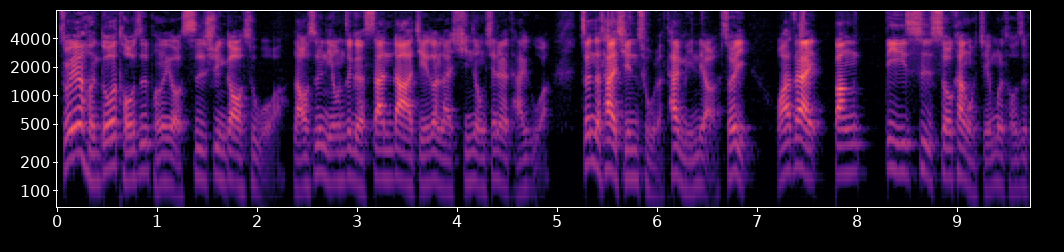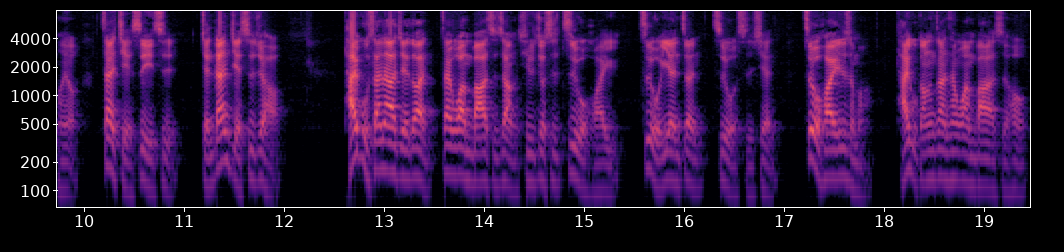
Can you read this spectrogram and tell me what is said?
昨天很多投资朋友私讯告诉我啊，老师，你用这个三大阶段来形容现在的台股啊，真的太清楚了，太明了了。所以我要再帮第一次收看我节目的投资朋友再解释一次，简单解释就好。台股三大阶段在万八之上，其实就是自我怀疑、自我验证、自我实现。自我怀疑是什么？台股刚站上万八的时候，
